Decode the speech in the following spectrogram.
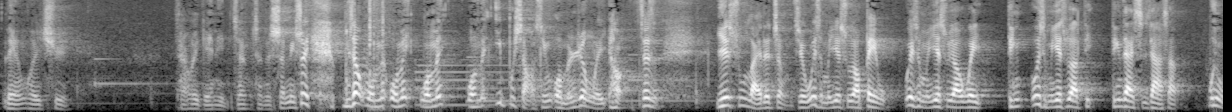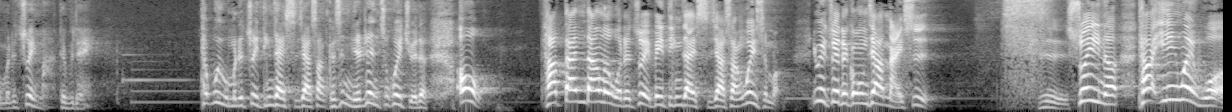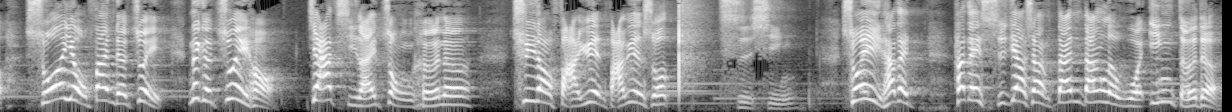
连回去，才会给你真正的生命。所以你知道，我们我们我们我们一不小心，我们认为哈，这是耶稣来的拯救。为什么耶稣要被？为什么耶稣要为钉？为什么耶稣要钉钉在十字架上？为我们的罪嘛，对不对？他为我们的罪钉在十字架上。可是你的认知会觉得，哦。他担当了我的罪，被钉在十架上。为什么？因为罪的工价乃是死。所以呢，他因为我所有犯的罪，那个罪哈、哦、加起来总和呢，去到法院，法院说死刑。所以他在他在十架上担当了我应得的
